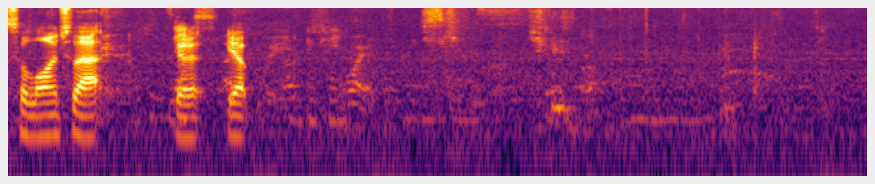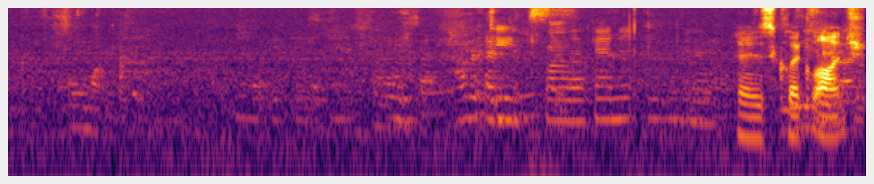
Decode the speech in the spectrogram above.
So launch that. Get it? Yep. Okay. Do you just want to look at it? Or- And just click launch.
